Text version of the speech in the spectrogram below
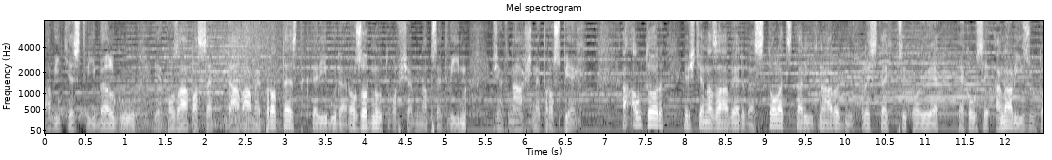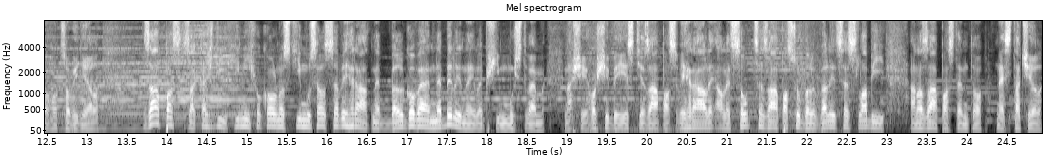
a vítězství Belgů je po zápase. Dáváme protest, který bude rozhodnut, ovšem napřed vím, že v náš neprospěch. A autor ještě na závěr ve 100 let starých národních listech připojuje jakousi analýzu toho, co viděl. Zápas za každých jiných okolností musel se vyhrát, ne Belgové nebyli nejlepším mužstvem. Naši hoši by jistě zápas vyhráli, ale soudce zápasu byl velice slabý a na zápas tento nestačil.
